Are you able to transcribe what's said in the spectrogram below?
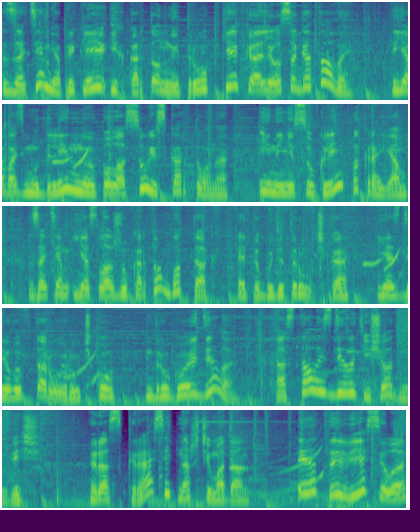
Затем я приклею их к картонной трубке. Колеса готовы. Я возьму длинную полосу из картона и нанесу клей по краям. Затем я сложу картон вот так. Это будет ручка. Я сделаю вторую ручку. Другое дело. Осталось сделать еще одну вещь. Раскрасить наш чемодан. Это весело.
